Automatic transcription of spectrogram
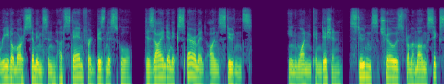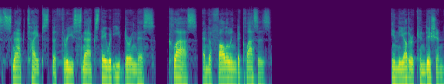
Itamar Simonson of Stanford Business School designed an experiment on students. In one condition, students chose from among six snack types the three snacks they would eat during this class and the following the classes. In the other condition,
